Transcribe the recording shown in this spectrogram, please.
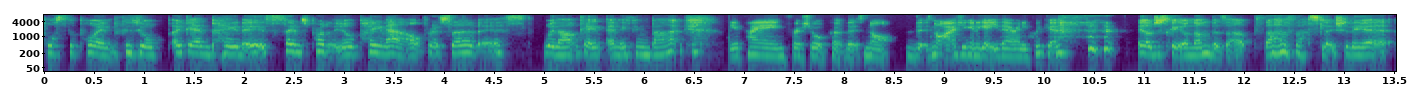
what's the point? Because you're again paying. It's the same as product. You're paying out for a service without getting anything back. You're paying for a shortcut that's not that's not actually going to get you there any quicker. It'll just get your numbers up. That, that's literally it.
